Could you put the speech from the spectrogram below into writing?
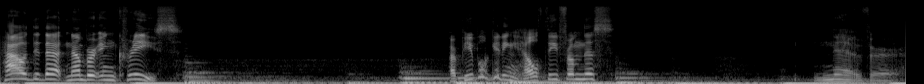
How did that number increase? Are people getting healthy from this? Never.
